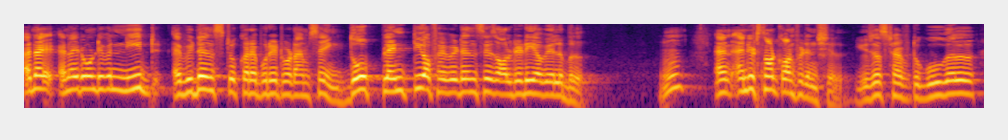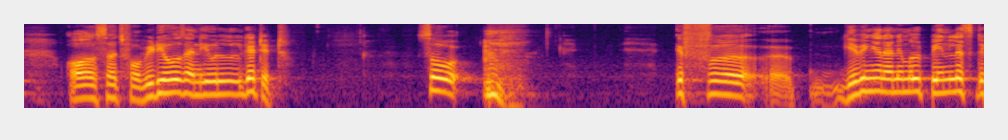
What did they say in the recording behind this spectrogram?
And I, and I don't even need evidence to corroborate what I'm saying, though plenty of evidence is already available. Hmm? And, and it's not confidential. You just have to Google or search for videos and you will get it. So, if uh, uh, giving an animal painless de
